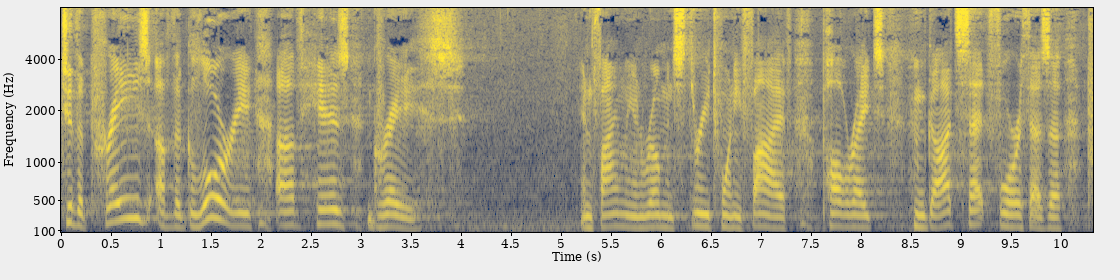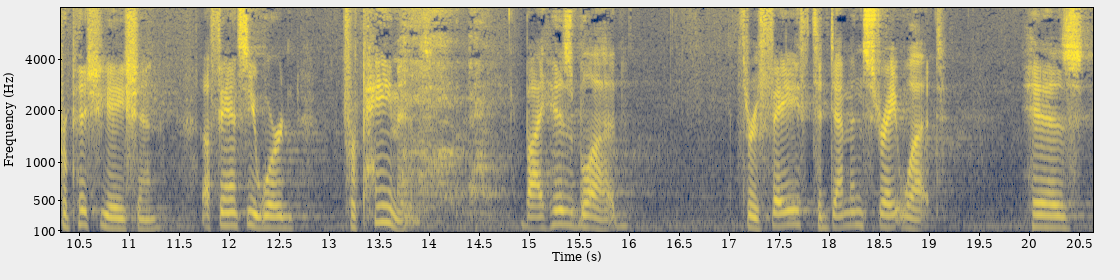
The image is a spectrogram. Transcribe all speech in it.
to the praise of the glory of his grace. And finally in Romans 3:25, Paul writes, "Whom God set forth as a propitiation, a fancy word for payment by his blood through faith to demonstrate what? his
